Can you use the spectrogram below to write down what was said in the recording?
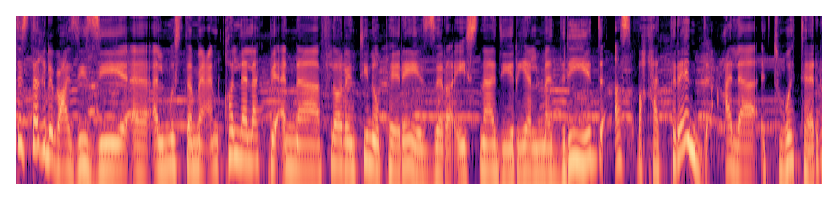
تستغرب عزيزي آه، المستمع. إن قلنا لك بأن فلورنتينو بيريز رئيس نادي ريال مدريد أصبح ترند على تويتر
